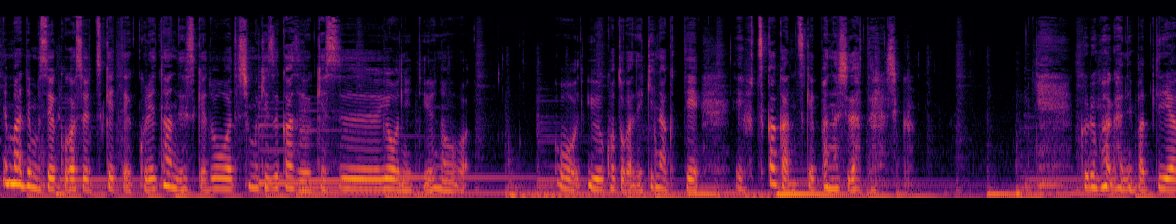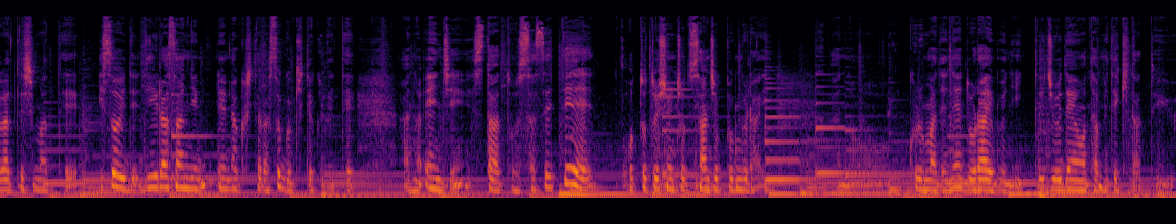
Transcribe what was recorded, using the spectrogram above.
でまあでも末っ子がそれつけてくれたんですけど私も気づかず消すようにっていうのを言うことができなくてえ2日間つけっぱなしだったらしく。車がねバッテリー上がってしまって急いでディーラーさんに連絡したらすぐ来てくれてあのエンジンスタートさせて夫と一緒にちょっと30分ぐらいあの車でねドライブに行って充電を貯めてきたっていう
